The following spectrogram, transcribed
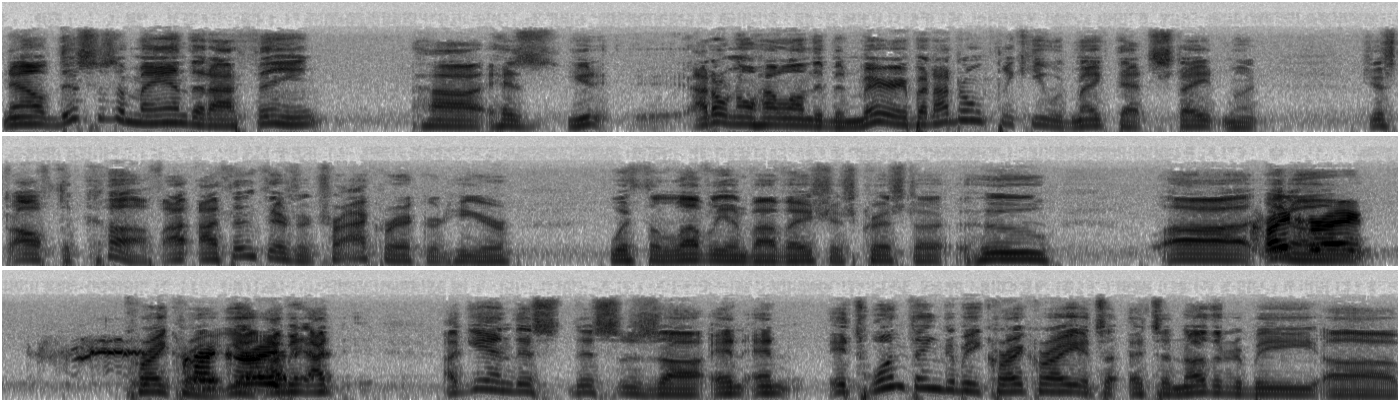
Now, this is a man that I think uh, has. You, I don't know how long they've been married, but I don't think he would make that statement just off the cuff. I, I think there's a track record here with the lovely and vivacious Krista, who, uh, Cray you know, cray. cray cray. Cray Yeah. I mean, I, again, this this is uh, and and it's one thing to be cray cray. It's it's another to be uh,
